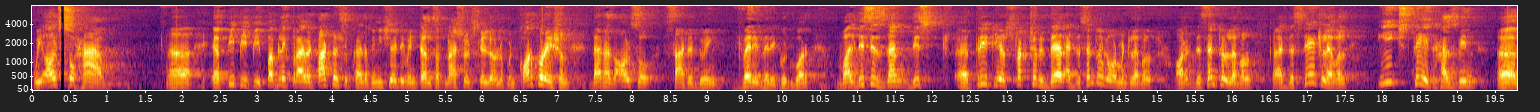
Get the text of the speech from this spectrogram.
we also have uh, a PPP, public-private partnership kind of initiative in terms of National Skill Development Corporation that has also started doing very, very good work. While this is done, this uh, three-tier structure is there at the central government level or at the central level, at the state level, each state has been uh,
